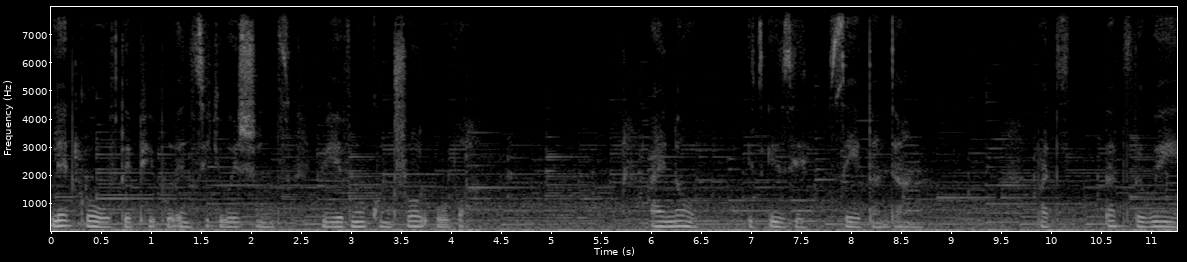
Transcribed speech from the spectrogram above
Let go of the people and situations you have no control over. I know it's easy said than done, but that's the way.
